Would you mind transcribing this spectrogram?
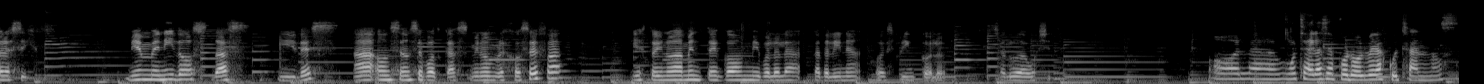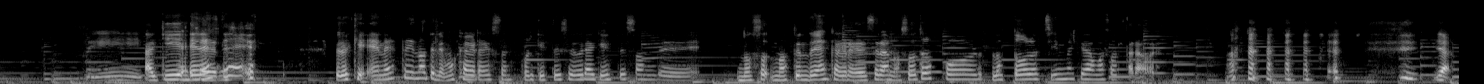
ahora sí. Bienvenidos, Das y Des, a 1111 Podcast. Mi nombre es Josefa y estoy nuevamente con mi polola Catalina o Spring Color. Saluda, Washington. Hola, muchas gracias por volver a escucharnos. Sí. Aquí en este, pero es que en este no tenemos que agradecer, porque estoy segura que este son de. Nos, nos tendrían que agradecer a nosotros por los, todos los chismes que vamos a soltar ahora. Ya.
